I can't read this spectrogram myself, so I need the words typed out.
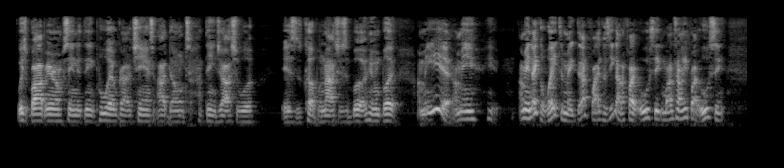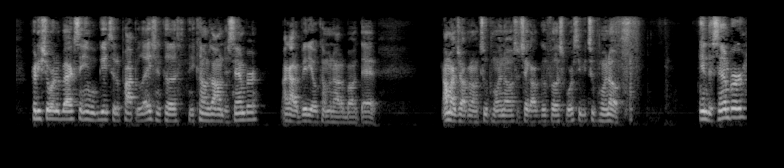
which Bob Arum seemed to think Pulev got a chance. I don't. I think Joshua is a couple notches above him. But, I mean, yeah. I mean, I mean, they could wait to make that fight because he got to fight Usyk. By the time he fight Usyk, pretty sure the vaccine will get to the population because it comes out in December. I got a video coming out about that. I might drop it on 2.0, so check out Goodfellas Sports TV 2.0. In December,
